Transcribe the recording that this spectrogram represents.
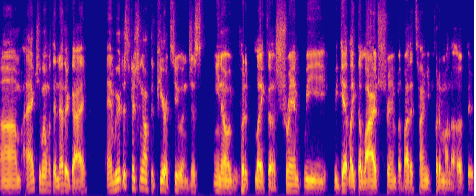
Um, I actually went with another guy, and we were just fishing off the pier too, and just you know put like a shrimp. We we get like the live shrimp, but by the time you put them on the hook, they're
